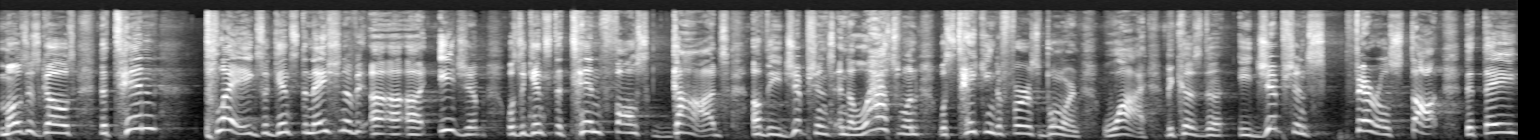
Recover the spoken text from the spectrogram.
Moses goes, the 10 plagues against the nation of uh, uh, uh, Egypt was against the 10 false gods of the Egyptians. And the last one was taking the firstborn. Why? Because the Egyptians pharaohs thought that they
